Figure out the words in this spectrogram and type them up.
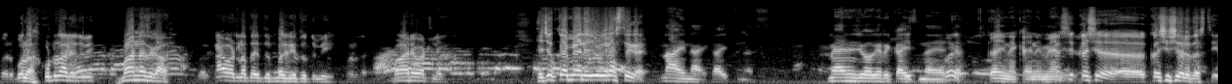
बरं बोला कुठून आले तुम्ही? मानसगाव बरं काय वाटलं इथं बघितलं तुम्ही? स्पर्धा? भारी वाटले ह्याच्यात काय मॅनेज वगैरे असते काय? नाही नाही काहीच नाही. मॅनेज वगैरे काहीच नाही याच्यात. काही नाही काही नाही कशी कशी अं, कशी शर्यत असते?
